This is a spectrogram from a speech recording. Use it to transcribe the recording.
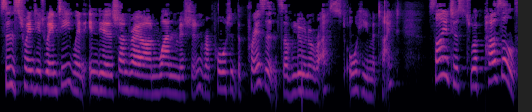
Since 2020, when India's Chandrayaan-1 mission reported the presence of lunar rust or hematite, scientists were puzzled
